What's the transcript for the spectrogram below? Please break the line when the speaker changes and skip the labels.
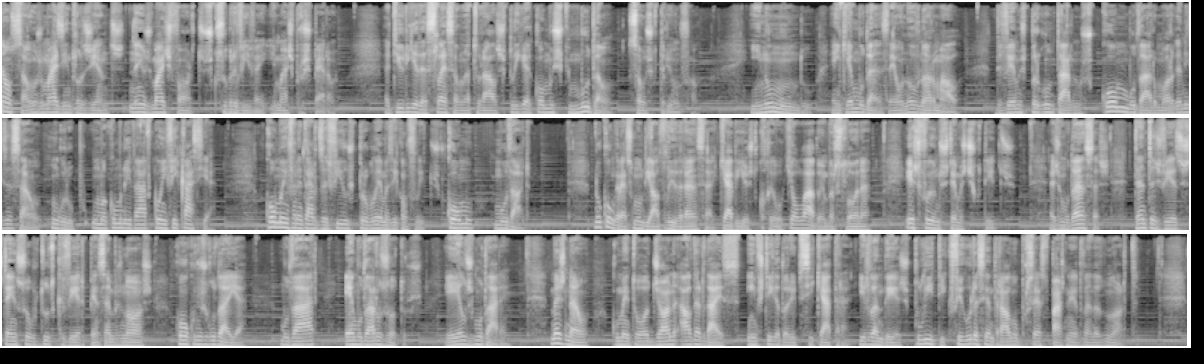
Não são os mais inteligentes nem os mais fortes que sobrevivem e mais prosperam. A teoria da seleção natural explica como os que mudam são os que triunfam. E num mundo em que a mudança é o novo normal, devemos perguntar-nos como mudar uma organização, um grupo, uma comunidade com eficácia. Como enfrentar desafios, problemas e conflitos. Como mudar. No Congresso Mundial de Liderança, que há dias decorreu aqui ao lado em Barcelona, este foi um dos temas discutidos. As mudanças, tantas vezes, têm sobretudo que ver, pensamos nós, com o que nos rodeia. Mudar é mudar os outros, é eles mudarem. Mas não, comentou John Alderdice, investigador e psiquiatra irlandês, político, figura central no processo de paz na Irlanda do Norte.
